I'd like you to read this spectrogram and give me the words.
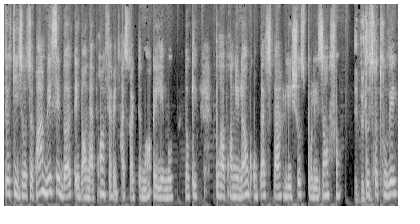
Petit ours brun, mais ses bottes, et ben on apprend à faire une phrase correctement et les mots. Donc pour apprendre une langue, on passe par les choses pour les enfants. Et Il faut petit, se retrouver.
